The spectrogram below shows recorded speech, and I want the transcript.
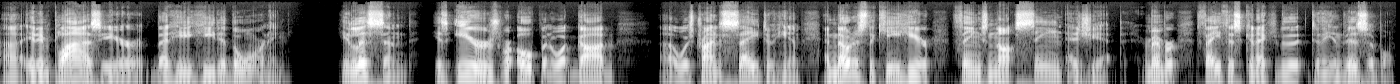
Uh, it implies here that he heeded the warning. He listened. His ears were open to what God uh, was trying to say to him. And notice the key here things not seen as yet. Remember, faith is connected to the, to the invisible.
